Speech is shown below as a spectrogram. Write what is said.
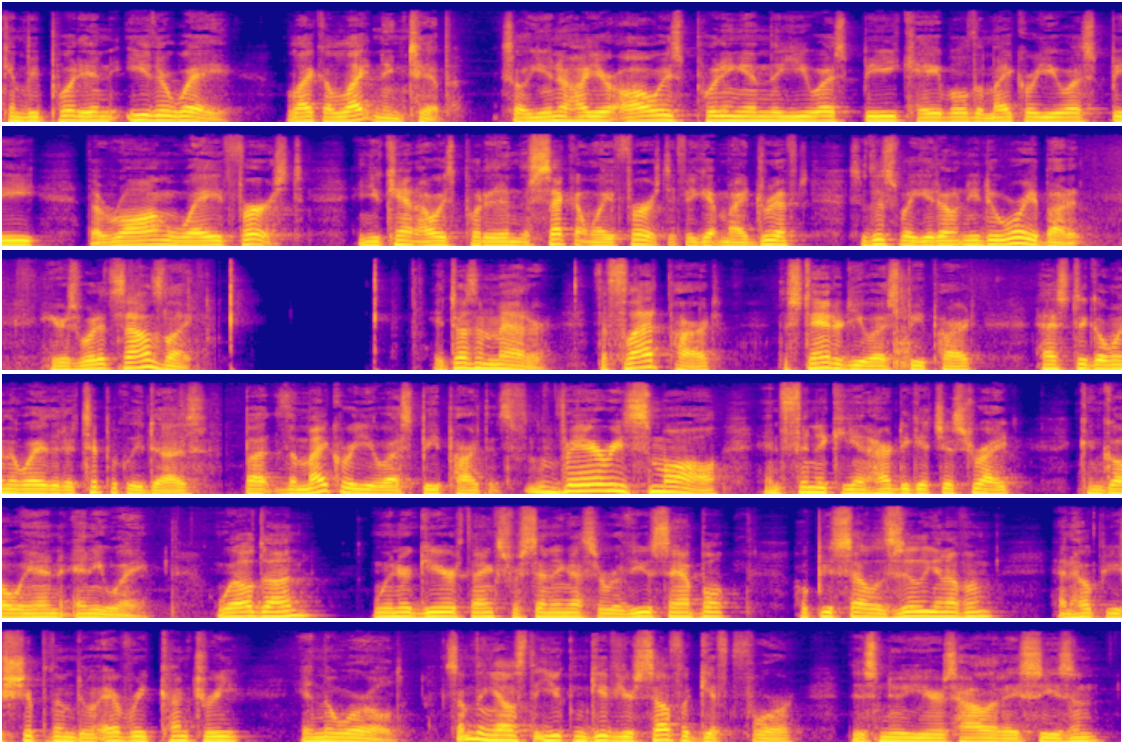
can be put in either way, like a lightning tip. So you know how you're always putting in the USB cable, the micro USB, the wrong way first. And you can't always put it in the second way first if you get my drift. So this way you don't need to worry about it. Here's what it sounds like. It doesn't matter. The flat part, the standard USB part, has to go in the way that it typically does. But the micro USB part that's very small and finicky and hard to get just right can go in anyway. Well done. Winner Gear, thanks for sending us a review sample. Hope you sell a zillion of them and hope you ship them to every country in the world. Something else that you can give yourself a gift for this New Year's holiday season.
